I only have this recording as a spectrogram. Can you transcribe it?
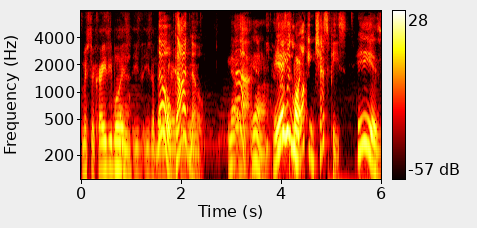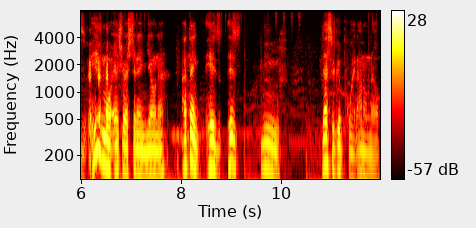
Mr. Crazy Boys? Mm. He's, he's a No, God, than- no. No, Yeah. yeah, He yeah. He's like more. a walking chess piece. He is. He's more interested in Yona. I think his his. mm, that's a good point. I don't know.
